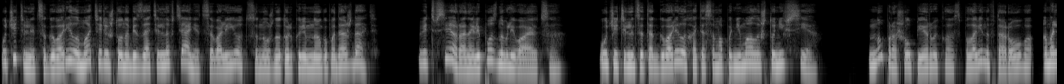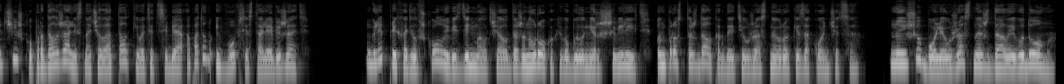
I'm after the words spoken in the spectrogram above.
Учительница говорила матери, что он обязательно втянется, вольется, нужно только немного подождать. Ведь все рано или поздно вливаются. Учительница так говорила, хотя сама понимала, что не все. Но прошел первый класс, половина второго, а мальчишку продолжали сначала отталкивать от себя, а потом и вовсе стали обижать. Глеб приходил в школу и весь день молчал, даже на уроках его было не расшевелить. Он просто ждал, когда эти ужасные уроки закончатся. Но еще более ужасное ждало его дома.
